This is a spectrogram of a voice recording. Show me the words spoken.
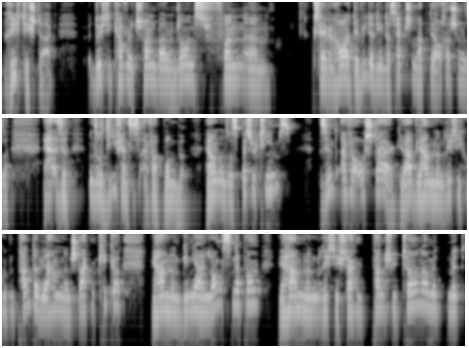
richtig stark. Durch die Coverage von Byron Jones, von ähm, Xavier Howard, der wieder die Interception habt ihr auch schon gesagt. Ja, also unsere Defense ist einfach Bombe. Ja, und unsere Special Teams sind einfach auch stark. Ja, wir haben einen richtig guten Panther, wir haben einen starken Kicker, wir haben einen genialen Long Snapper, wir haben einen richtig starken Punch Returner mit mit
